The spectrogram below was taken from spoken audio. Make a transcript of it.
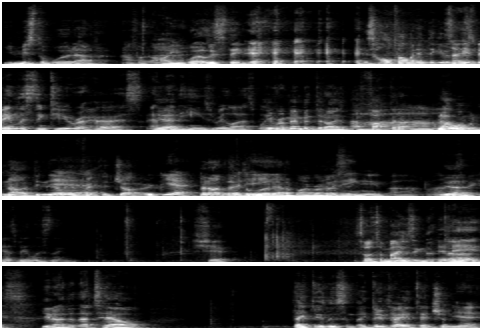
"You missed a word out of it." I thought, "Oh, you were listening." this whole time I didn't think he was. So he's listening. been listening to you rehearse, and Yeah. then he's realised when He remembered that I, I fucked it Ah. up. No one would know. It didn't really Yeah. affect the joke. Yeah, But I'd left but a he- word out of my But he rehearsing. knew. Ah, right. Yeah. So he has been listening. Shit. So it's amazing that It uh, is. You know that that's how they do listen. They do They pay do. attention. Yeah.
